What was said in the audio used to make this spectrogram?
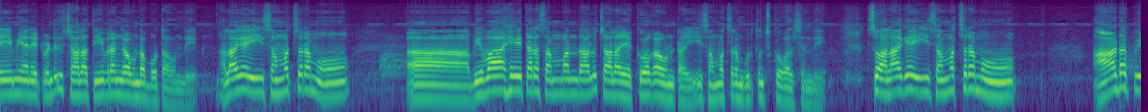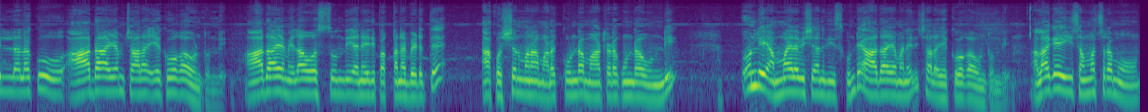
లేమి అనేటువంటిది చాలా తీవ్రంగా ఉండబోతా ఉంది. అలాగే ఈ సంవత్సరము వివాహేతర సంబంధాలు చాలా ఎక్కువగా ఉంటాయి. ఈ సంవత్సరం గుర్తుంచుకోవాల్సింది. సో అలాగే ఈ సంవత్సరము ఆడపిల్లలకు ఆదాయం చాలా ఎక్కువగా ఉంటుంది. ఆదాయం ఎలా వస్తుంది అనేది పక్కన పెడితే ఆ క్వశ్చన్ మనం అడగకుండా మాట్లాడకుండా ఉండి ఓన్లీ అమ్మాయిల విషయాన్ని తీసుకుంటే ఆదాయం అనేది చాలా ఎక్కువగా ఉంటుంది. అలాగే ఈ సంవత్సరము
